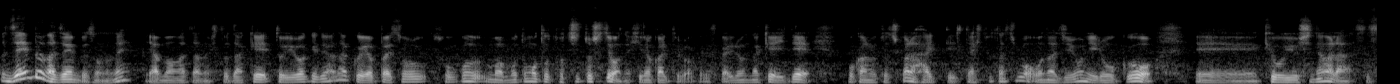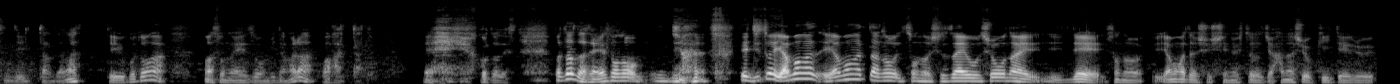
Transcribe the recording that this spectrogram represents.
全部が全部そのね、山形の人だけというわけではなく、やっぱりそ、そこ、まあ、もともと土地としてはね、開かれてるわけですから、いろんな経緯で、他の土地から入っていった人たちも同じようにロークを、えー、共有しながら進んでいったんだなっていうことが、まあ、その映像を見ながら分かったと。えー、いうことです。まあ、ただね、その、で、実は山形、山形のその取材を省内で、その山形出身の人たち話を聞いている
